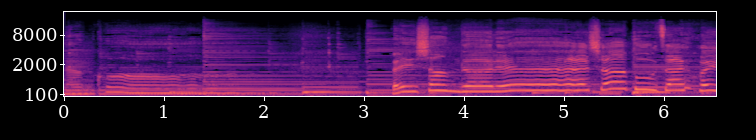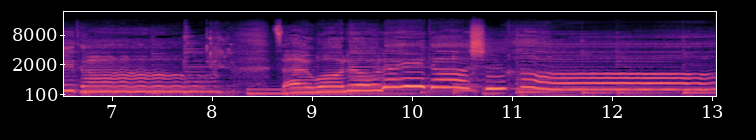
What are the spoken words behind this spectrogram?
难过？悲伤的列车不再回头，在我流泪的时候。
